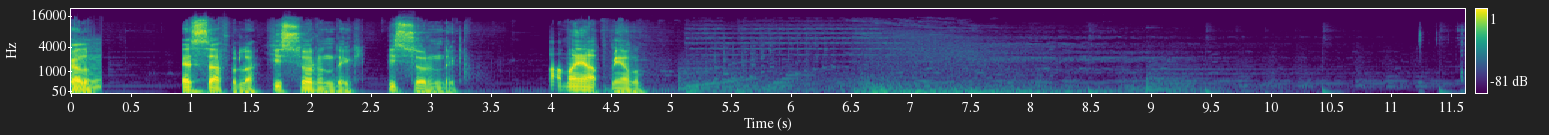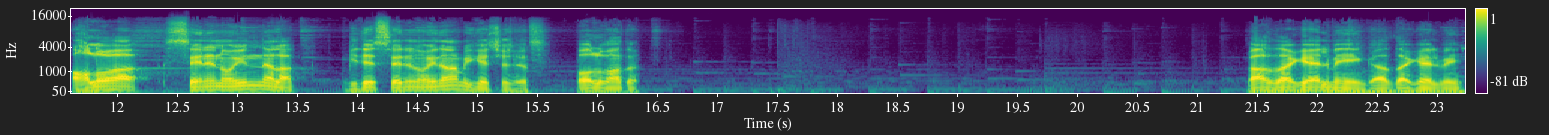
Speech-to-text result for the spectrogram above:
bakalım. Estağfurullah. Hiç sorun değil. Hiç sorun değil. Ama yapmayalım. Aloha senin oyun ne lan? Bir de senin oyununa mı geçeceğiz? Olmadı. Gaza gelmeyin, gaza gelmeyin.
